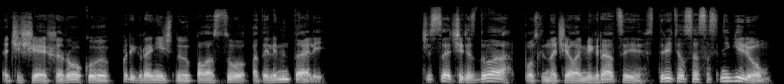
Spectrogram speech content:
очищая широкую приграничную полосу от элементалей. Часа через два после начала миграции встретился со Снегирем.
